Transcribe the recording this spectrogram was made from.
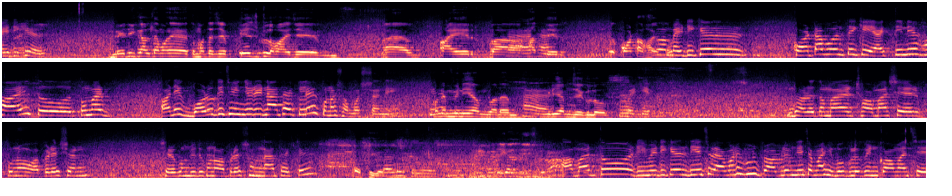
মেডিকেল মেডিকেলটা মানে তোমাদের যে পেজগুলো হয় যে পায়ের বা হ্যাঁ, হ্যাঁ। হাতের কটা হয় মেডিকেল কটা বলতে কি একদিনে হয় তো তোমার অনেক বড় কিছু ইনজুরি না থাকলে কোনো সমস্যা নেই মানে মিনিমাম মানে হ্যাঁ। মিডিয়াম যেগুলো মিডিয়াম ধরো তোমার ছ মাসের কোনো অপারেশন সেরকম যদি কোনো অপারেশন না থাকে আছে। আমার তো রিমেডিকেল দিয়েছিল এমন এমন প্রবলেম দিয়েছে আমার হিমোগ্লোবিন কম আছে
